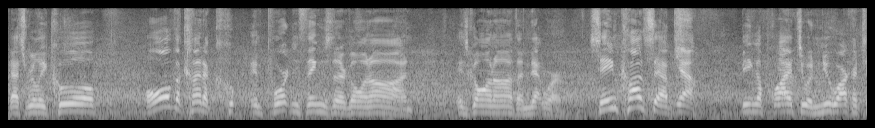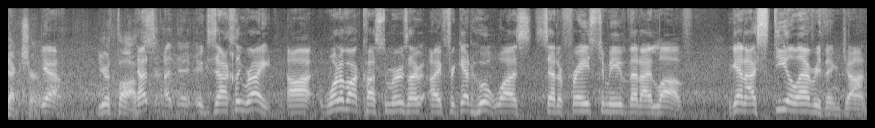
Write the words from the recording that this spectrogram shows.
that's really cool. All the kind of co important things that are going on is going on at the network. Same concepts yeah. being applied to a new architecture. Yeah. Your thoughts? That's uh, exactly right. Uh, one of our customers, I, I forget who it was, said a phrase to me that I love. Again, I steal everything, John.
